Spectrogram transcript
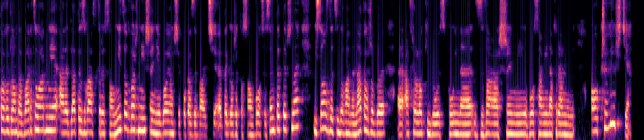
to wygląda bardzo ładnie, ale dla tych z Was, które są nieco odważniejsze, nie boją się pokazywać e, tego, że to są włosy syntetyczne i są zdecydowane na to, żeby e, afroloki były spójne z Waszymi włosami naturalnymi. Oczywiście,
